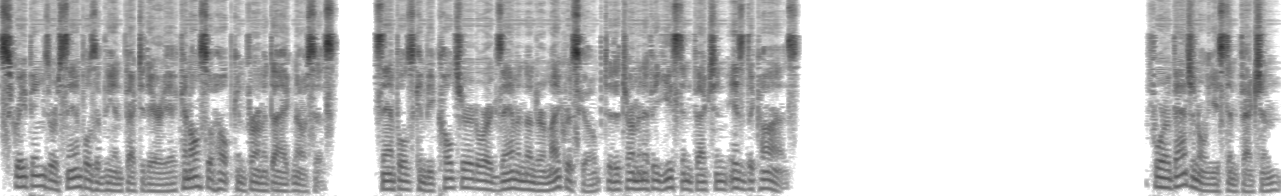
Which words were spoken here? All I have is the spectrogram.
Scrapings or samples of the infected area can also help confirm a diagnosis. Samples can be cultured or examined under a microscope to determine if a yeast infection is the cause. For a vaginal yeast infection,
